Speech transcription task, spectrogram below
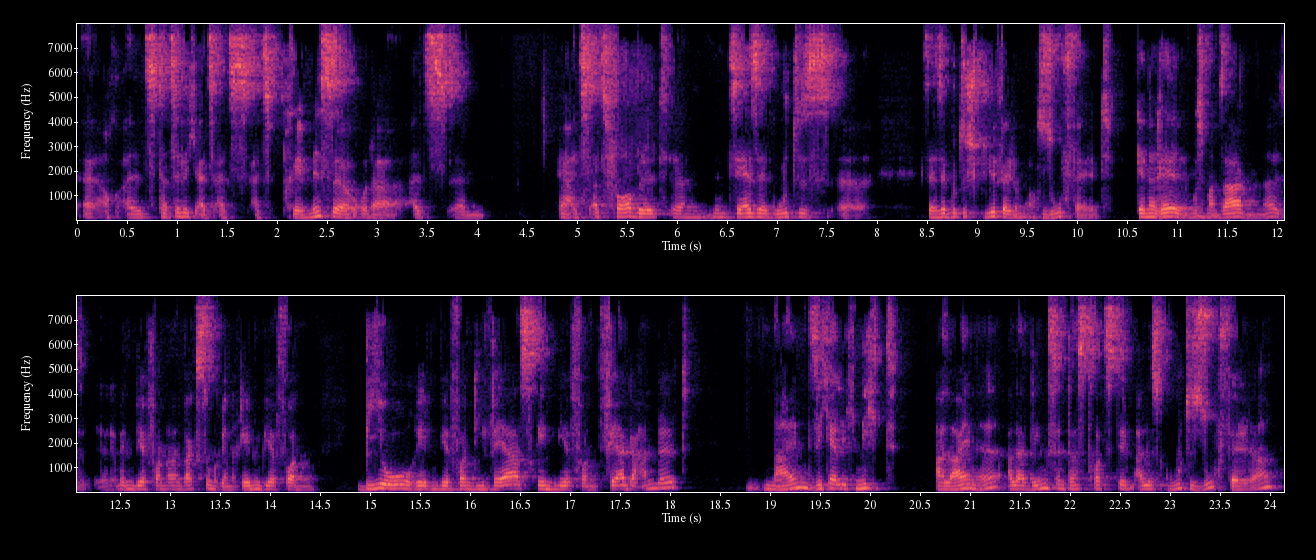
äh, auch als tatsächlich als, als, als Prämisse oder als, ähm, ja, als, als Vorbild ähm, ein sehr, sehr gutes, äh, sehr, sehr gutes Spielfeld und auch Suchfeld. Generell muss man sagen, ne, wenn wir von neuem Wachstum reden, reden wir von bio, reden wir von divers, reden wir von fair gehandelt? Nein, sicherlich nicht alleine. Allerdings sind das trotzdem alles gute Suchfelder,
